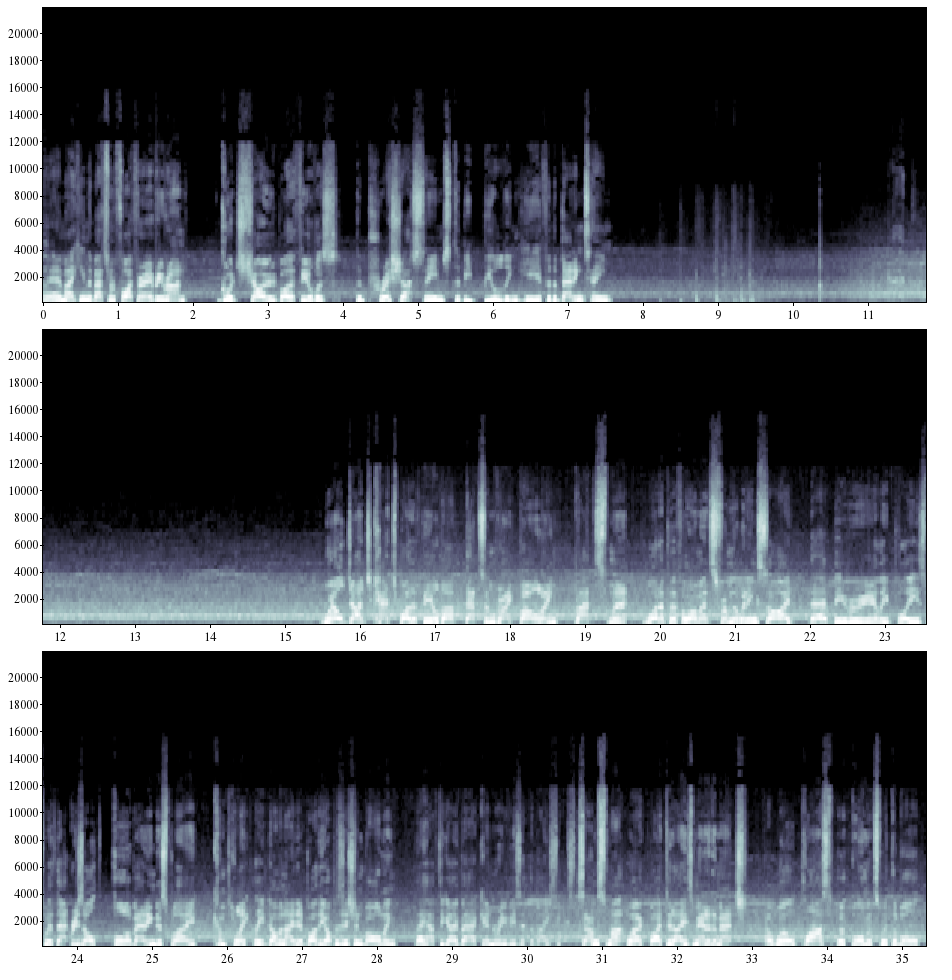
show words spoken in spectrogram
They're making the batsman fight for every run. Good show by the fielders. The pressure seems to be building here for the batting team. Well judged catch by the fielder. That's some great bowling. Batsman. What a performance from the winning side. They'd be really pleased with that result. Poor batting display. Completely dominated by the opposition bowling. They have to go back and revisit the basics. Some smart work by today's man of the match. A world class performance with the ball.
